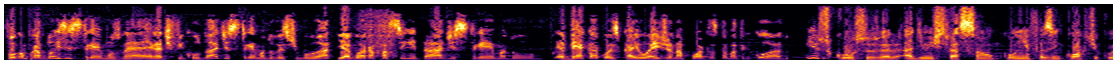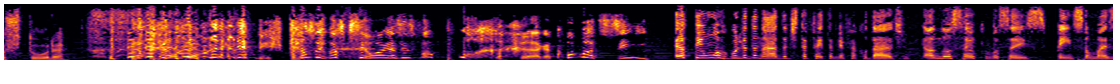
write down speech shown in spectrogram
Foram pra dois extremos, né? Era a dificuldade extrema do vestibular e agora a facilidade extrema do. É bem aquela coisa, caiu o RG na porta, você tá matriculado. E os cursos, velho? Administração com ênfase em corte e costura. é, bicho. Tem uns negócios que você olha às vezes e fala, porra, cara, como assim? Eu tenho um orgulho danado de ter feito a minha faculdade. Eu não sei o que vocês pensam, mas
